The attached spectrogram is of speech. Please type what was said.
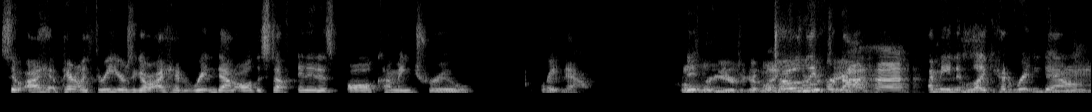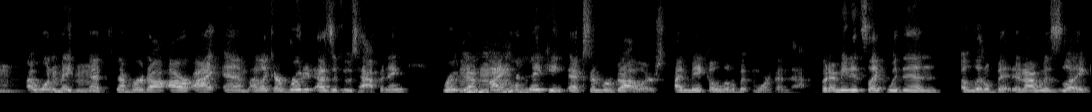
So I apparently three years ago I had written down all this stuff, and it is all coming true right now. It, three years ago. Totally forgot. Uh-huh. I mean, like had written down. Mm-hmm. I want to make mm-hmm. X number of dollars, or I am. I like I wrote it as if it was happening. Wrote down mm-hmm. I am making X number of dollars. I make a little bit more than that, but I mean it's like within a little bit. And I was like,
